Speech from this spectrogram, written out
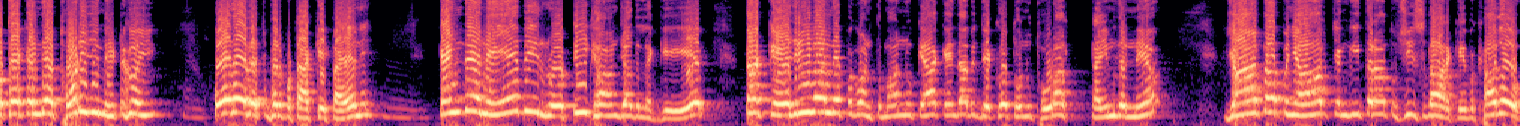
ਉੱਥੇ ਕਹਿੰਦੇ ਥੋੜੀ ਜਿਹੀ ਮੀਟਿੰਗ ਹੋਈ। ਉਹਦੇ ਵਿੱਚ ਫਿਰ ਪਟਾਕੇ ਪਏ ਨੇ। ਕਹਿੰਦੇ ਨੇ ਵੀ ਰੋਟੀ ਖਾਣ ਜਦ ਲੱਗੇ, ਤਾਂ ਕੇਜਰੀਵਾਲ ਨੇ ਭਗਵੰਤ ਮਾਨ ਨੂੰ ਕਿਹਾ, ਕਹਿੰਦਾ ਵੀ ਦੇਖੋ, ਤੁਹਾਨੂੰ ਥੋੜਾ ਟਾਈਮ ਦਿੰਨੇ ਆ। ਜਾਂ ਤਾਂ ਪੰਜਾਬ ਚੰਗੀ ਤਰ੍ਹਾਂ ਤੁਸੀਂ ਸੁਧਾਰ ਕੇ ਵਿਖਾ ਦਿਓ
